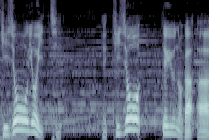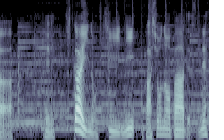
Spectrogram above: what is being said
騎乗夜市、えー、騎乗っていうのがあ、えー、機械の木に場所の場ですね。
